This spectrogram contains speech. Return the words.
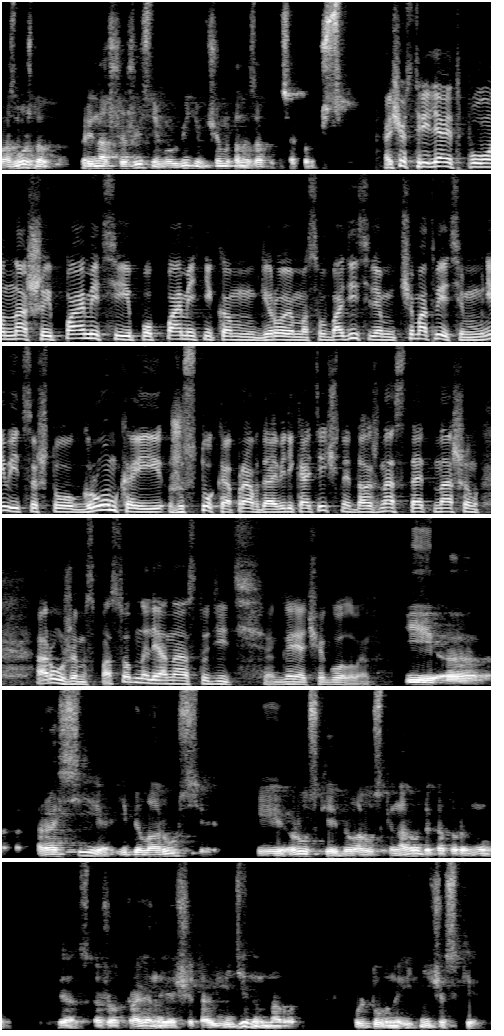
Возможно, при нашей жизни мы увидим, чем это на Западе закончится. А еще стреляет по нашей памяти, по памятникам героям-освободителям. Чем ответим? Мне видится, что громкая и жестокая правда о Великой Отечественной должна стать нашим оружием. Способна ли она остудить горячие головы? И э, Россия, и Белоруссия, и русские и белорусские народы, которые, ну, я скажу откровенно, я считаю единым народом, культурно, этнически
